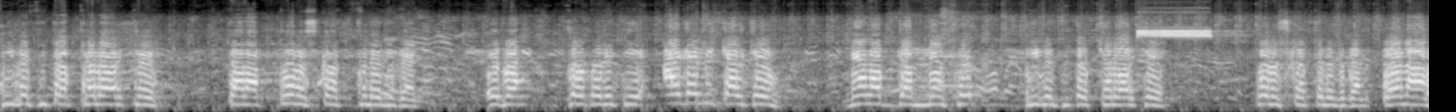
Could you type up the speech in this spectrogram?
বিবেচিত খেলোয়াড়কে তারা পুরস্কার তুলে দেবেন এবং যথারীতি আগামীকালকেও ম্যান অফ দ্য ম্যাচের বিবেচিত খেলোয়াড়কে পুরস্কার তুলে দেবেন কর্নার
